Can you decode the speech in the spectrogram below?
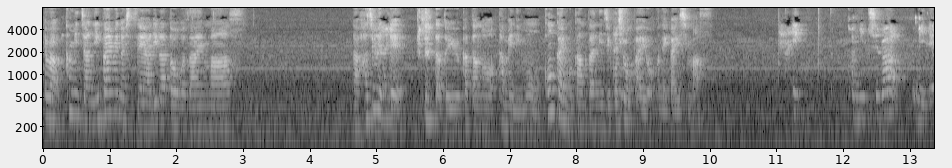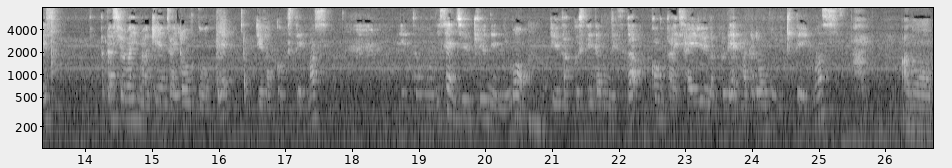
では久美ちゃん2回目の出演ありがとうございます。初めて聞いたという方のためにも今回も簡単に自己紹介をお願いします。はい、ちは、ふみです。私は今現在ロンドンで留学をしています。えっ、と2019年にも留学していたのですが、今回再留学でまたロンドンに来ています。はい、あの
